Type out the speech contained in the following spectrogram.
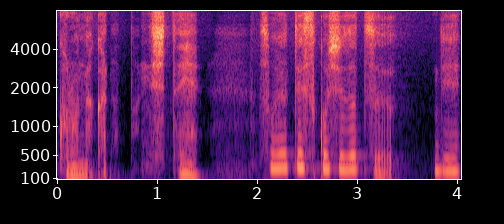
コロナ禍だったんでしてそうやって少しずつで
